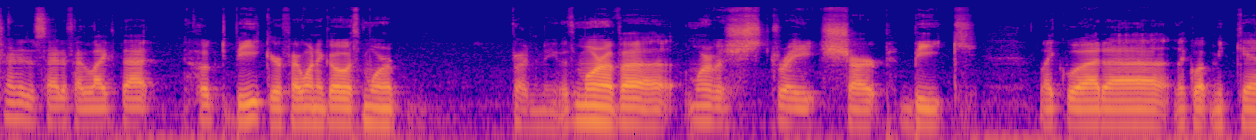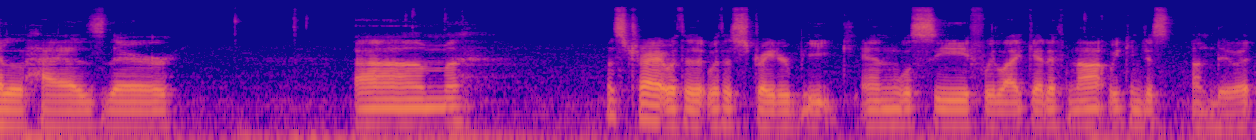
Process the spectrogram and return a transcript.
Trying to decide if I like that hooked beak or if I want to go with more pardon me, with more of a more of a straight, sharp beak, like what uh like what Mikel has there. Um, let's try it with a with a straighter beak, and we'll see if we like it. If not, we can just undo it.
